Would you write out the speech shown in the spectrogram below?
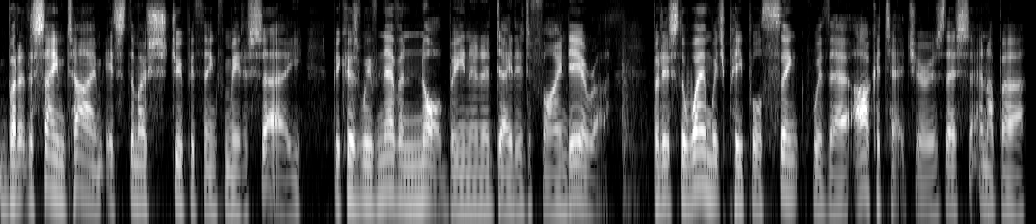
But at the same time, it's the most stupid thing for me to say because we've never not been in a data defined era. but it's the way in which people think with their architecture is they're setting up a,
